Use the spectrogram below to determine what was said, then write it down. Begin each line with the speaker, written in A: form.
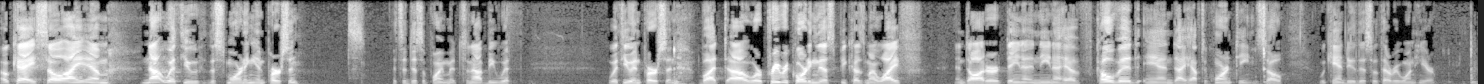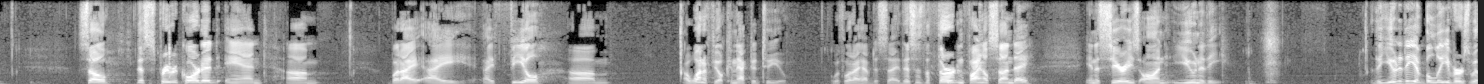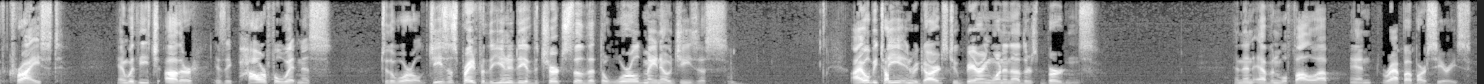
A: Okay, so I am not with you this morning in person. It's, it's a disappointment to not be with with you in person, but uh, we're pre-recording this because my wife and daughter, Dana and Nina, have COVID, and I have to quarantine, so we can't do this with everyone here. So this is pre-recorded, and um, but I I, I feel um, I want to feel connected to you with what I have to say. This is the third and final Sunday in a series on unity. The unity of believers with Christ and with each other is a powerful witness to the world. Jesus prayed for the unity of the church so that the world may know Jesus. I will be talking in regards to bearing one another's burdens. And then Evan will follow up and wrap up our series.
